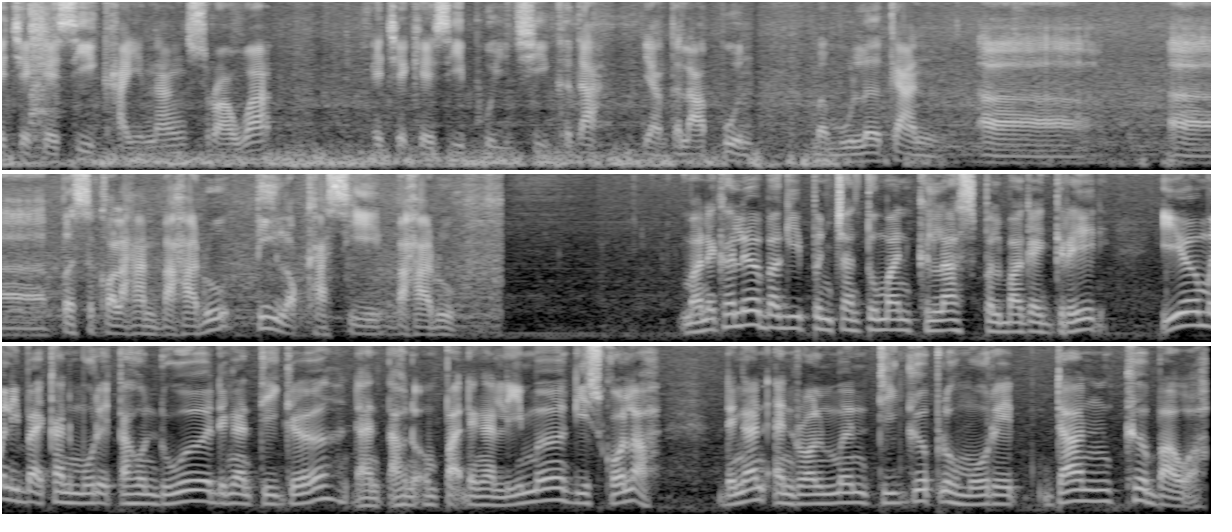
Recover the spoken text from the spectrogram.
HKC Kainang Sarawak, HKC Puichi Kedah yang telah pun memulakan uh, uh, persekolahan baharu di lokasi baharu. Manakala bagi pencantuman kelas pelbagai grade, ia melibatkan murid tahun 2 dengan 3 dan tahun 4 dengan 5 di sekolah dengan enrolment 30 murid dan ke bawah.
